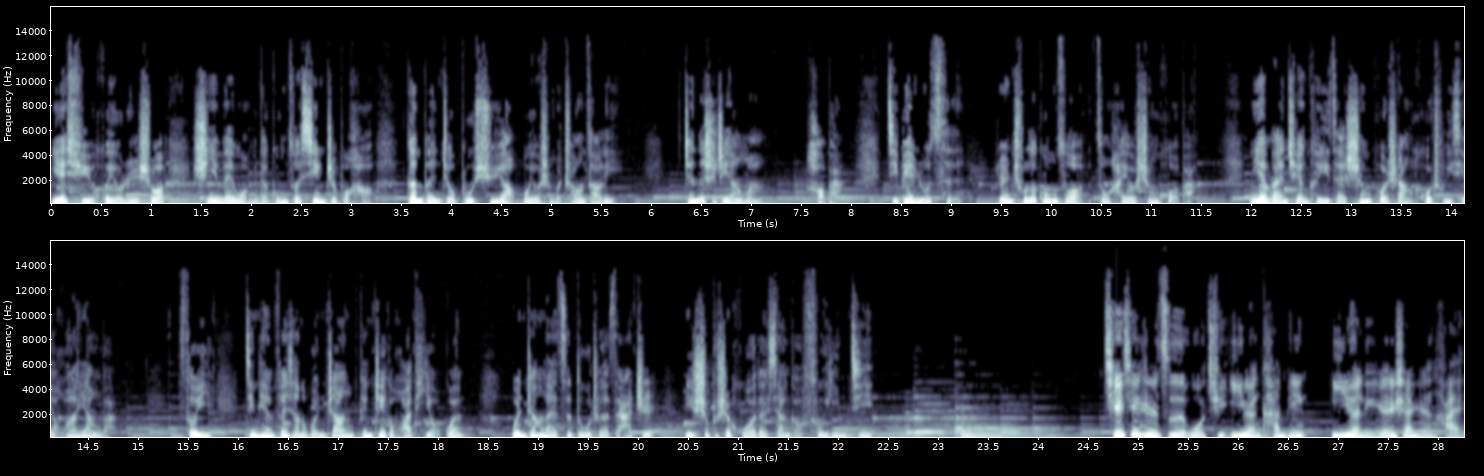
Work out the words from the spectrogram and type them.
也许会有人说，是因为我们的工作性质不好，根本就不需要我有什么创造力。真的是这样吗？好吧，即便如此，人除了工作，总还有生活吧。你也完全可以在生活上活出一些花样吧。所以今天分享的文章跟这个话题有关。文章来自《读者》杂志。你是不是活得像个复印机？前些日子我去医院看病。医院里人山人海，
